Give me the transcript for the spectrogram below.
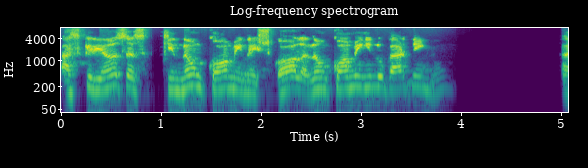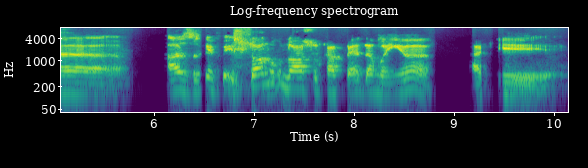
As crianças que não comem na escola não comem em lugar nenhum. Uh, as, só no nosso café da manhã, aqui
